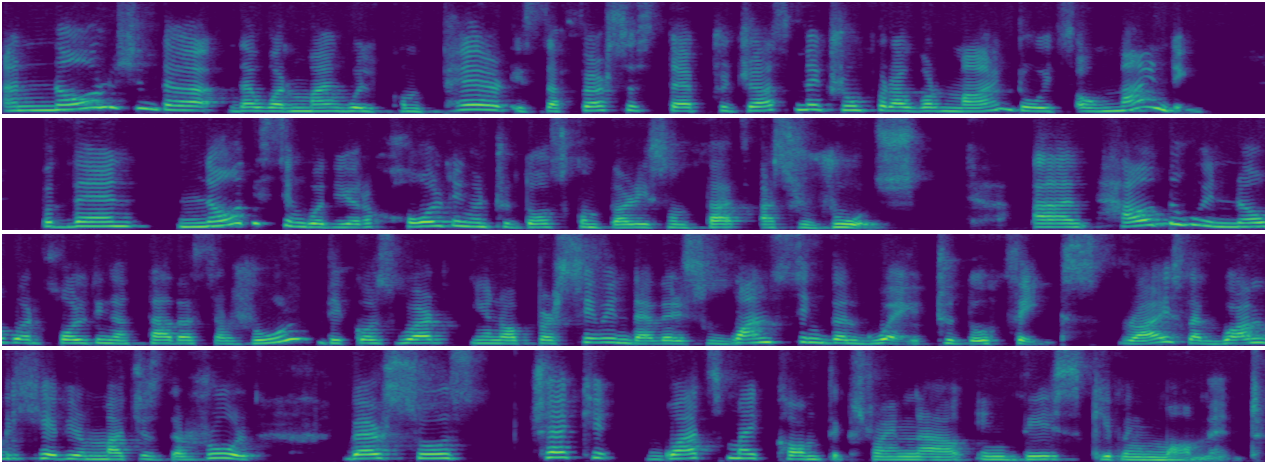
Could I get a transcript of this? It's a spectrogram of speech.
acknowledging that, that our mind will compare is the first step to just make room for our mind do its own minding but then noticing whether you're holding onto those comparison thoughts as rules. And how do we know we're holding a thought as a rule? Because we're, you know, perceiving that there is one single way to do things, right? It's like one behavior matches the rule versus checking what's my context right now in this given moment.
